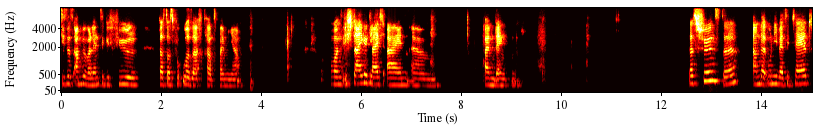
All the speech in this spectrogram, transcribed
dieses ambivalente Gefühl, das das verursacht hat bei mir. Und ich steige gleich ein ähm, beim Denken. Das Schönste an der Universität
